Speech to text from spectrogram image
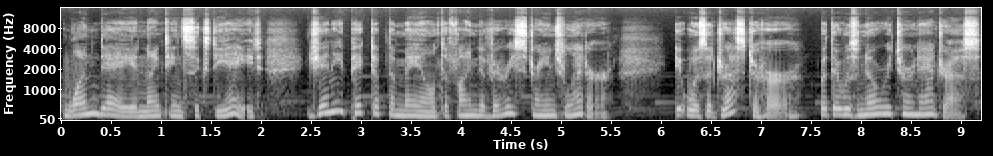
One day in 1968, Jenny picked up the mail to find a very strange letter. It was addressed to her, but there was no return address.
